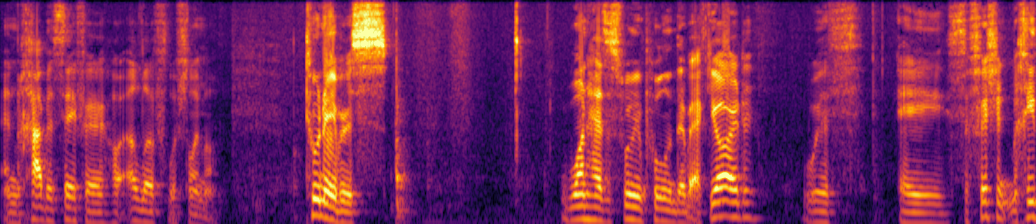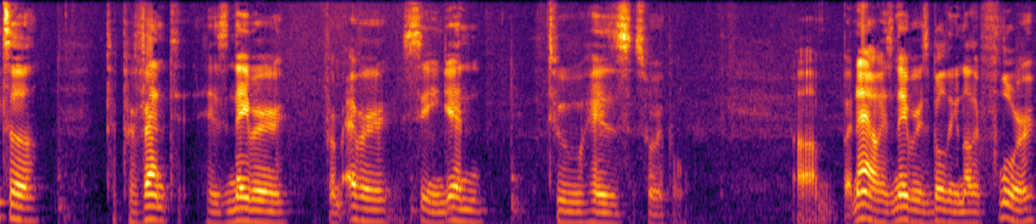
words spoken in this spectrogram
and Mechabe Sefer Ha'elef L'Shlomo. Two neighbors. One has a swimming pool in their backyard with a sufficient mechitza to prevent his neighbor from ever seeing in to his swimming pool. Um, but now his neighbor is building another floor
